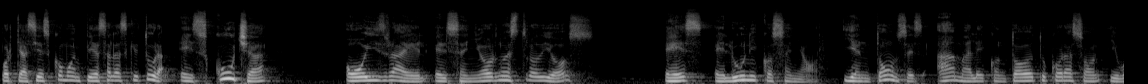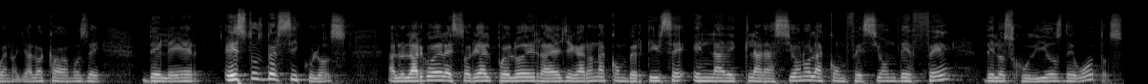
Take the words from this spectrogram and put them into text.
porque así es como empieza la escritura. Escucha, oh Israel, el Señor nuestro Dios es el único Señor. Y entonces ámale con todo tu corazón. Y bueno, ya lo acabamos de, de leer. Estos versículos a lo largo de la historia del pueblo de Israel llegaron a convertirse en la declaración o la confesión de fe de los judíos devotos.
